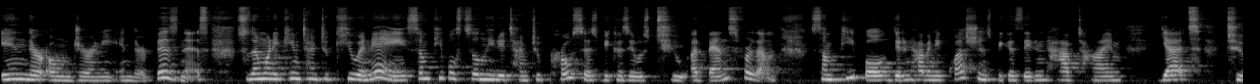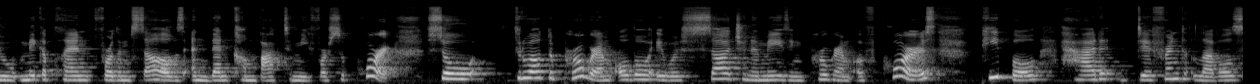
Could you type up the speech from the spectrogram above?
in their own journey in their business. So then when it came time to q&a some people still needed time to process because it was too advanced for them. Some people didn't have any questions because they didn't have time yet to make a plan for themselves and then come back to me for support. So throughout the program, although it was such an amazing program, of course, people had different levels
